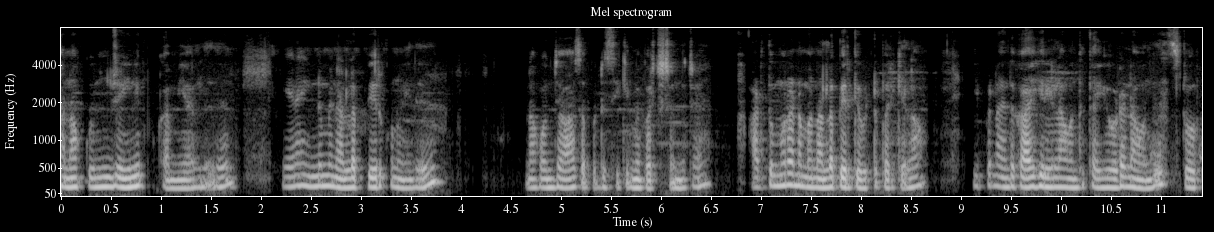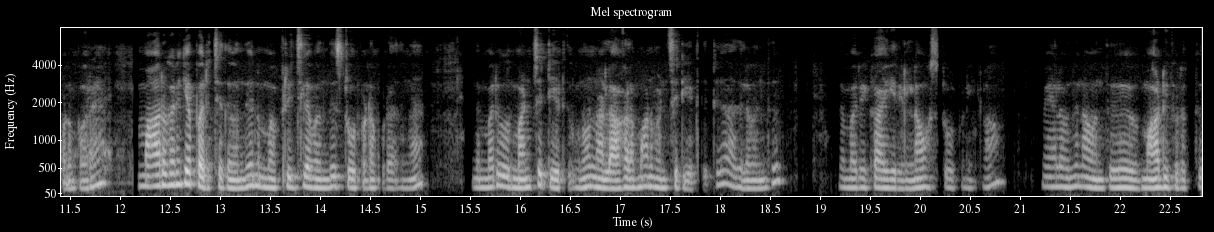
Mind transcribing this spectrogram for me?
ஆனால் கொஞ்சம் இனிப்பு கம்மியாக இருந்தது. ஏன்னா இன்னுமே நல்லா பெருக்கணும் இது. நான் கொஞ்சம் ஆசைப்பட்டு சீக்கிரமே பறிச்சிட்டு வந்துட்டேன். அடுத்த முறை நம்ம நல்லா பெருக்க விட்டு பறிக்கலாம். இப்போ நான் இந்த காய்கறியெல்லாம் வந்து கையோடு நான் வந்து ஸ்டோர் பண்ண போகிறேன் நம்ம ஆர்கானிக்காக பறித்தது வந்து நம்ம ஃப்ரிட்ஜில் வந்து ஸ்டோர் பண்ணக்கூடாதுங்க. இந்த மாதிரி ஒரு மண் சட்டி எடுத்துக்கணும். நல்ல அகலமான மண் சட்டி எடுத்துகிட்டு அதில் வந்து இந்த மாதிரி காய்கறியெல்லாம் ஸ்டோர் பண்ணிக்கலாம். மேலே வந்து நான் வந்து மாடி தூரத்து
